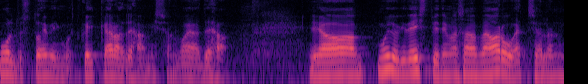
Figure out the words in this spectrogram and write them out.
hooldustoimingud kõik ära teha, mis on vaja teha. ja muidugi teistpidi me saame aru, et seal on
